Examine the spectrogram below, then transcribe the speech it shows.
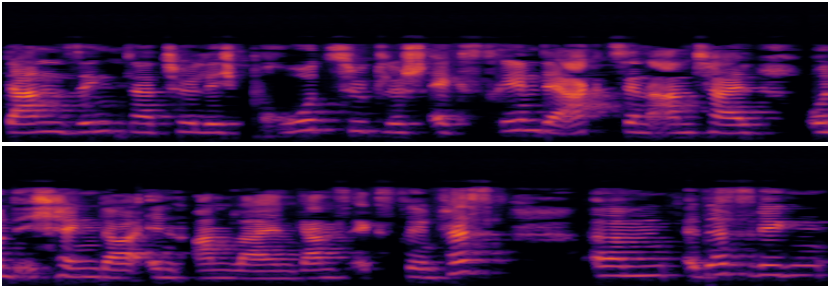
dann sinkt natürlich prozyklisch extrem der Aktienanteil und ich hänge da in Anleihen ganz extrem fest. Ähm, deswegen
